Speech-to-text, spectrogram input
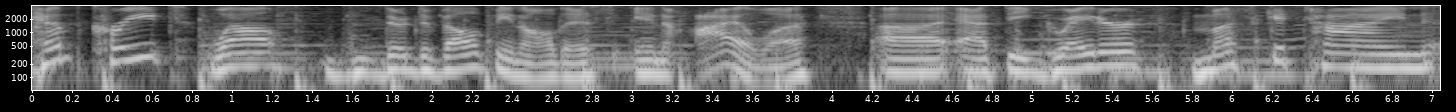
hempcrete? Well, they're developing all this in Iowa uh, at the Greater Muscatine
